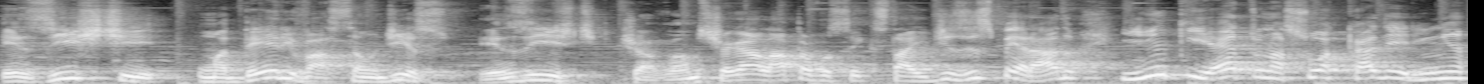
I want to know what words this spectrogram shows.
existe uma derivação disso? Existe. Já vamos chegar lá para você que está aí desesperado e inquieto na sua cadeirinha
